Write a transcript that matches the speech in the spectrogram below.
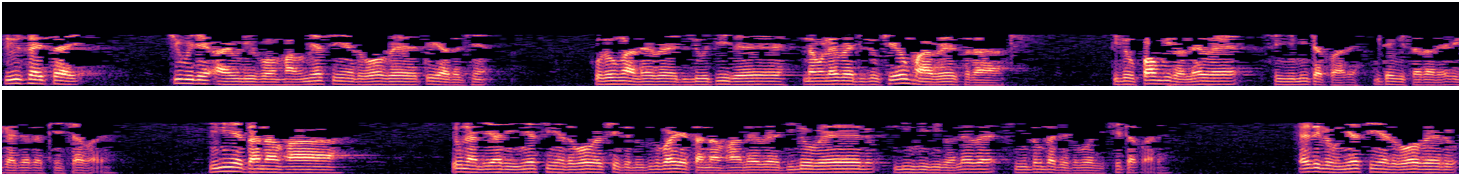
သူးဆိုင်ဆိုင်ကျူးပြီးတဲ့အာယုန်တွေပေါ်မှာမျက်စိရဲ့သဘောပဲတွေ့ရတဲ့ဖြင့် ကိုယ်တော့ကလည်းပဲဒီလိုကြည့်တယ်နောက်လည်းပဲဒီလိုဖြစ်အောင်မှာပဲဆိုတာဒီလိုပေါင်းပြီးတော့လည်းပဲဆင်ញင်မိတတ်ပါတယ်ဥဒိဝိသရတဲ့အဲဒီခါကျတော့ထင်ရှားပါတယ်မိမိရဲ့တဏ္ဍာမှာယုံနာတရားတွေမျက်စိရဲ့သဘောပဲဖြစ်တယ်လို့သူတစ်ပါးရဲ့တဏ္ဍာမှာလည်းပဲဒီလိုပဲလို့ဤမိပြီးတော့လည်းပဲရှင်သုံးတတ်တဲ့သဘောကြီးဖြစ်တတ်ပါတယ်အဲဒီလိုမျက်စိရဲ့သဘောပဲလို့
